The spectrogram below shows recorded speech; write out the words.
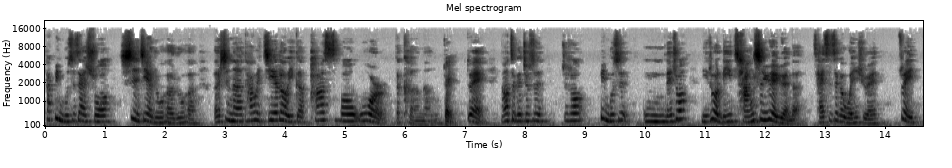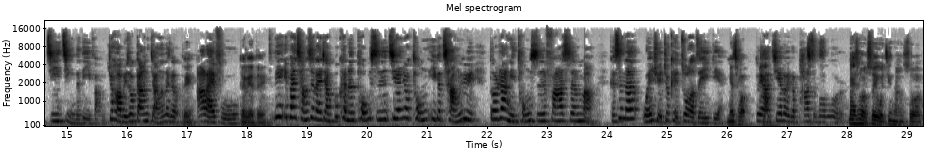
它并不是在说世界如何如何，而是呢，它会揭露一个 possible world 的可能。对对，然后这个就是，就是说，并不是。嗯，等于说，你如果离尝试越远的，才是这个文学最激进的地方。就好比说刚刚讲的那个对阿莱福，对对对。那一般尝试来讲，不可能同时间又同一个场域都让你同时发生嘛。可是呢，文学就可以做到这一点。没错。对啊，揭露一个 possible world。没错，所以我经常说，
